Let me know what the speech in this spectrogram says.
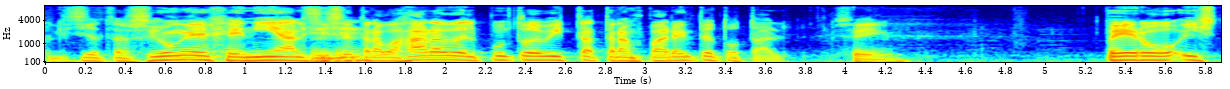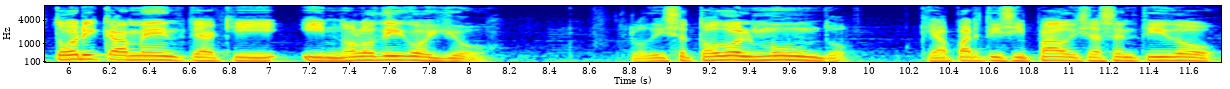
La licitación es genial si se trabajara desde el punto de vista transparente total. Sí, Pero históricamente aquí, y no lo digo yo, lo dice todo el mundo que ha participado y se ha sentido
